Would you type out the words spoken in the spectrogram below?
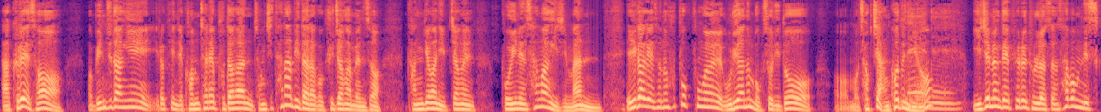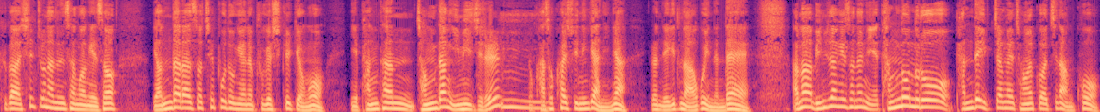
아 그래서 뭐 민주당이 이렇게 이제 검찰의 부당한 정치 탄압이다라고 규정하면서 강경한 입장을 보이는 상황이지만 일각에서는 후폭풍을 우려하는 목소리도 어, 뭐 적지 않거든요. 네네. 네. 이재명 대표를 둘러싼 사법 리스크가 실존하는 상황에서 연달아서 체포 동의안을 부결시킬 경우 이 방탄 정당 이미지를 음. 가속할 수 있는 게 아니냐 이런 얘기도 나오고 있는데 아마 민주당에서는 당론으로 반대 입장을 정할 것 같지는 않고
